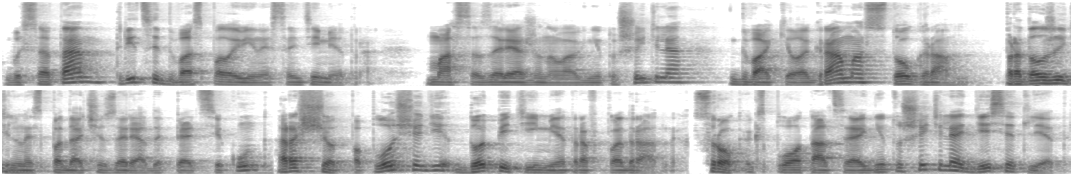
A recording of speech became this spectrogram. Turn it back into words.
Высота 32,5 см. Масса заряженного огнетушителя 2 кг 100 грамм. Продолжительность подачи заряда 5 секунд, расчет по площади до 5 метров квадратных. Срок эксплуатации огнетушителя 10 лет.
